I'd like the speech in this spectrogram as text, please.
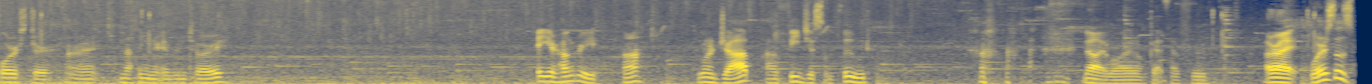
Forester. Alright. Nothing in your inventory. Hey, you're hungry, huh? You want a job? I'll feed you some food. no, I won't. I don't got enough food. Alright, where's those...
